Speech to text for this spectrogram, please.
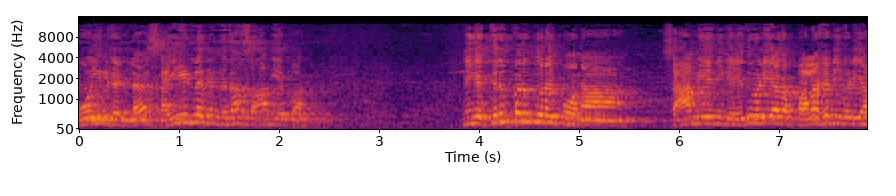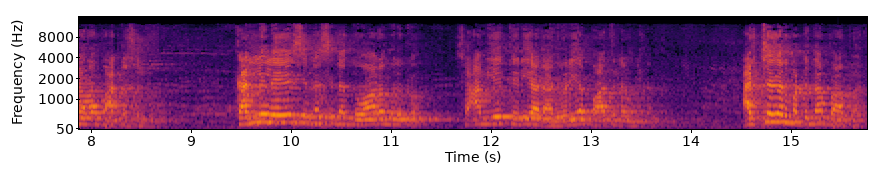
கோயில்களில் சைடில் நின்று தான் சாமியை பார்க்கணும். நீங்க திருப்பெருந்துறை போனா சாமியை நீங்க எது வழியாக பலகடி வழியாக தான் பார்க்க சொல்லுவோம் கல்லிலே சின்ன சின்ன துவாரம் இருக்கும். சாமியே தெரியாது. அது வழியா பார்த்துட வேண்டியதான் அர்ச்சகர் மட்டும்தான் பார்ப்பார்.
